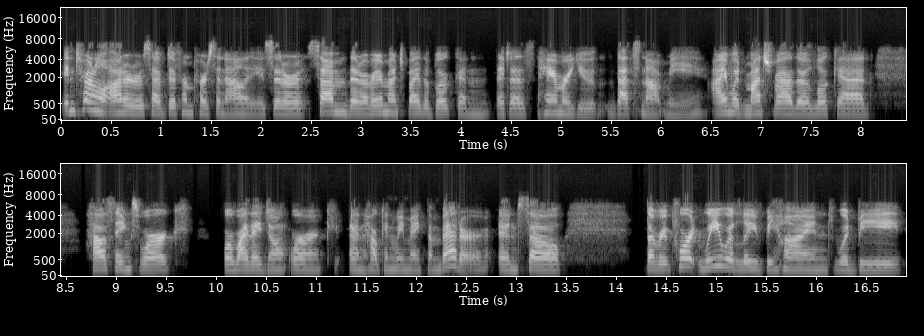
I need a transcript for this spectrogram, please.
Internal auditors have different personalities there are some that are very much by the book and they just hammer you that's not me. I would much rather look at how things work or why they don't work and how can we make them better. And so the report we would leave behind would be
